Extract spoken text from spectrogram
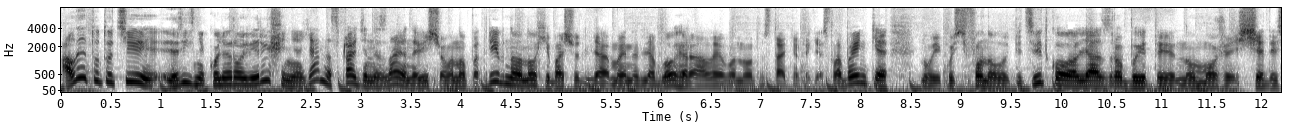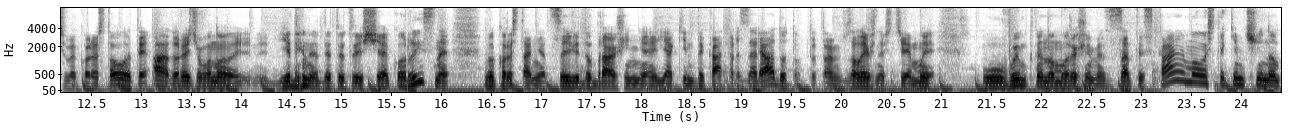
Але тут оці різні кольорові рішення, я насправді не знаю, навіщо воно потрібно. Ну хіба що для мене, для блогера, але воно достатньо таке слабеньке. Ну, якусь фонову підсвітку зробити, ну може ще десь використовувати. А, до речі, воно єдине, де тут ще корисне використання, це відображення як індикатор заряду. Тобто, там, в залежності, ми у вимкненому режимі затискаємо ось таким чином,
